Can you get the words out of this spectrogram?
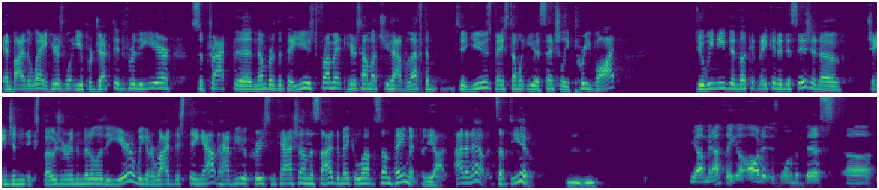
And by the way, here's what you projected for the year. Subtract the number that they used from it. Here's how much you have left to, to use based on what you essentially pre bought. Do we need to look at making a decision of changing exposure in the middle of the year? Are we going to ride this thing out and have you accrue some cash on the side to make a lump sum payment for the audit? I don't know. It's up to you. Mm-hmm. Yeah, I mean, I think the audit is one of the best, uh,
